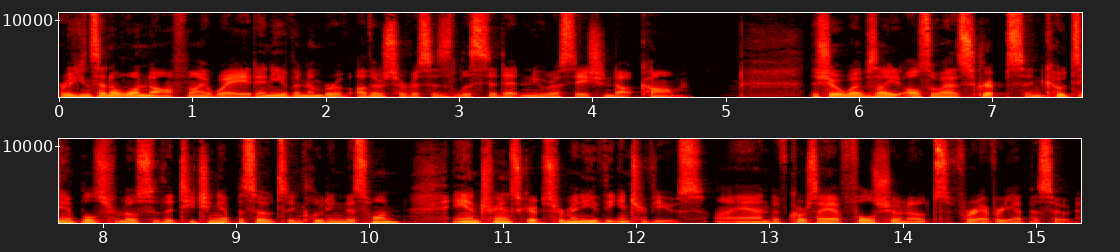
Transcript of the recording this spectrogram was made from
or you can send a one-off my way at any of a number of other services listed at newrustacean.com. The show website also has scripts and code samples for most of the teaching episodes, including this one, and transcripts for many of the interviews. And of course, I have full show notes for every episode.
